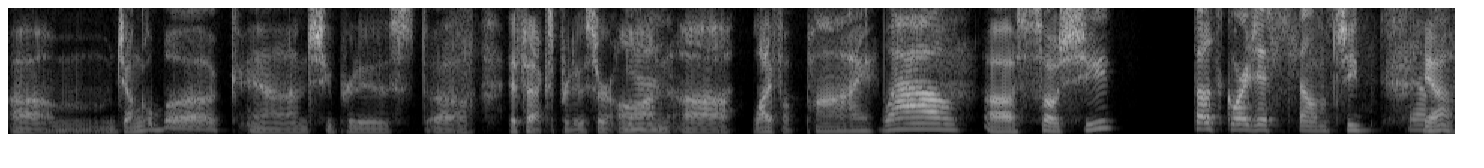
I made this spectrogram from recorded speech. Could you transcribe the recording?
um, Jungle Book and she produced uh, effects producer on yeah. uh, Life of Pi. Wow. Uh, so she both gorgeous films. She yep. yeah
